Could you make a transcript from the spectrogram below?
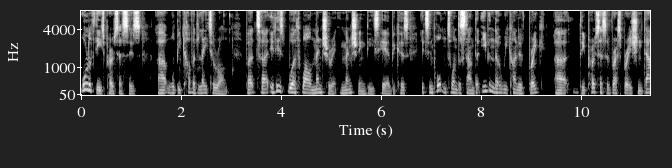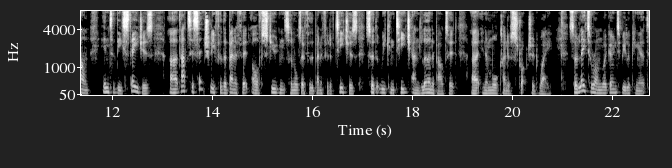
all of these processes uh, will be covered later on, but uh, it is worthwhile mentioning, mentioning these here because it's important to understand that even though we kind of break uh, the process of respiration down into these stages, uh, that's essentially for the benefit of students and also for the benefit of teachers so that we can teach and learn about it uh, in a more kind of structured way. So later on, we're going to be looking at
